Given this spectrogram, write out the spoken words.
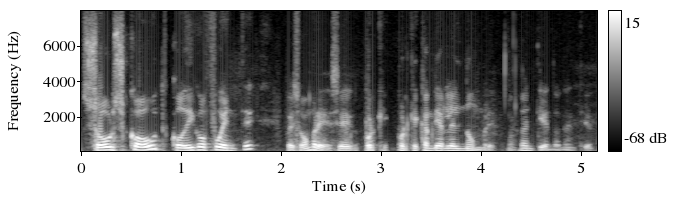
Source Code, código fuente, pues hombre, ese, ¿por, qué, ¿por, qué, cambiarle el nombre? No, entiendo, no entiendo.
